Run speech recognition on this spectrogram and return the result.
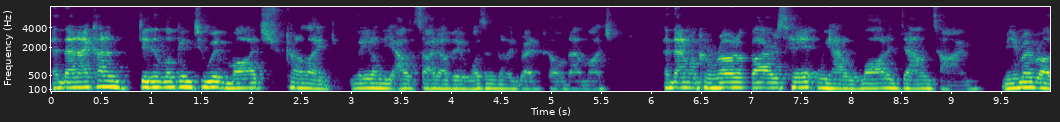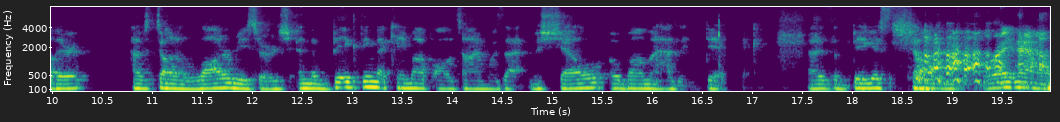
And then I kind of didn't look into it much, kind of like laid on the outside of it, wasn't really red pilled that much. And then when coronavirus hit and we had a lot of downtime, me and my brother have done a lot of research. And the big thing that came up all the time was that Michelle Obama has a dick. That is the biggest shot right now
